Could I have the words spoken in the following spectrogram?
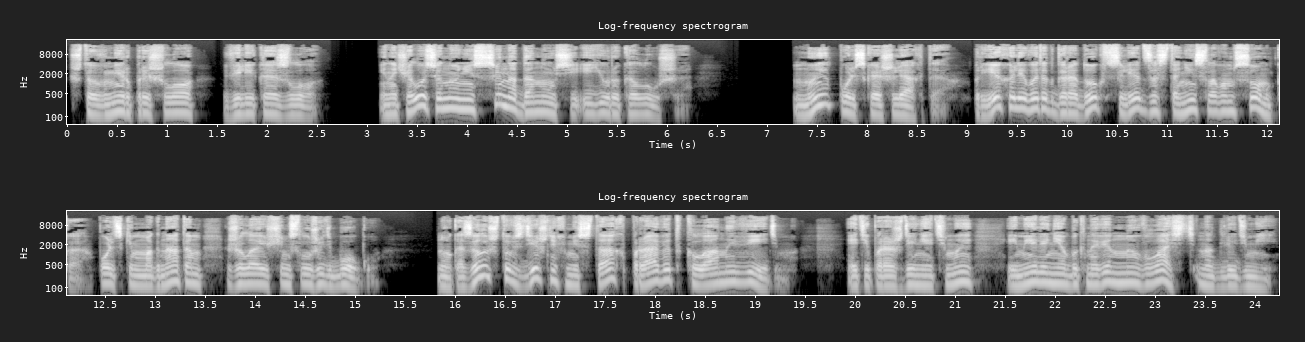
что в мир пришло великое зло. И началось оно не с сына Дануси и Юры Калуши. Мы, польская шляхта, приехали в этот городок вслед за Станиславом Сомко, польским магнатом, желающим служить Богу. Но оказалось, что в здешних местах правят кланы ведьм — эти порождения тьмы имели необыкновенную власть над людьми.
